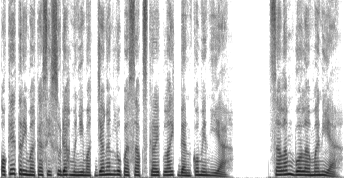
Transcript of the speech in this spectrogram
Oke terima kasih sudah menyimak jangan lupa subscribe like dan komen ya. Salam bola mania.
